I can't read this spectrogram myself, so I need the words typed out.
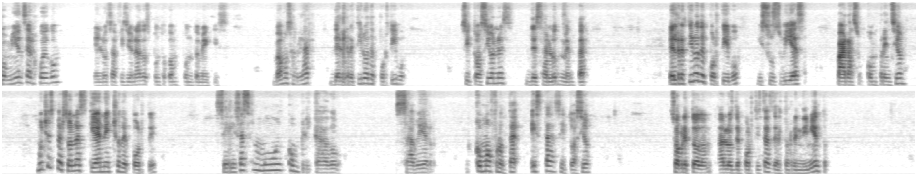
Comienza el juego en losaficionados.com.mx. Vamos a hablar del retiro deportivo, situaciones de salud mental. El retiro deportivo y sus vías para su comprensión. Muchas personas que han hecho deporte se les hace muy complicado saber cómo afrontar esta situación, sobre todo a los deportistas de alto rendimiento.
